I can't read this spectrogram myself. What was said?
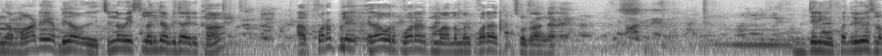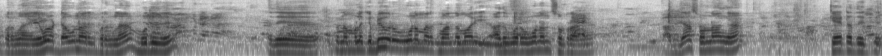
இந்த மாடே அப்படி தான் சின்ன வயசுலேருந்து அப்படி தான் இருக்கான். அது பிறப்புல ஏதாவது ஒரு குறை இருக்குமா? அந்த மாதிரி குறை சொல்கிறாங்க தெரியுங்க இப்போ இந்த வியூஸில் பாருங்களேன். எவ்வளோ டவுனாக இருக்கு பாருங்களேன் முதுகு. அது இப்போ நம்மளுக்கு எப்படி ஒரு ஊனமாக இருக்குமா அந்த மாதிரி அது ஒரு ஊனம்னு சொல்கிறாங்க அப்படிதான் சொன்னாங்க கேட்டதுக்கு.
